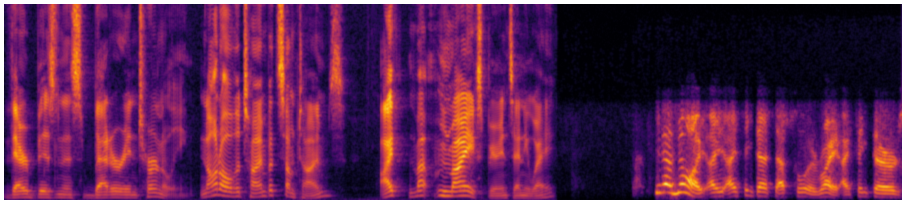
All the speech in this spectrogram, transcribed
their business better internally. Not all the time, but sometimes. I, my, my experience anyway. Yeah, no, I, I think that's absolutely right. I think there's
